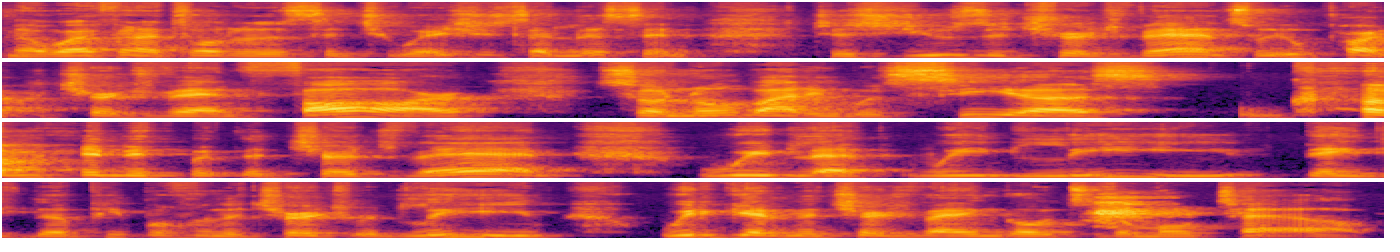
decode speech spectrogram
My wife and I told her the situation. She said, "Listen, just use the church van." So we would park the church van far, so nobody would see us coming in with the church van. We'd let we'd leave. They the people from the church would leave. We'd get in the church van and go to the motel.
